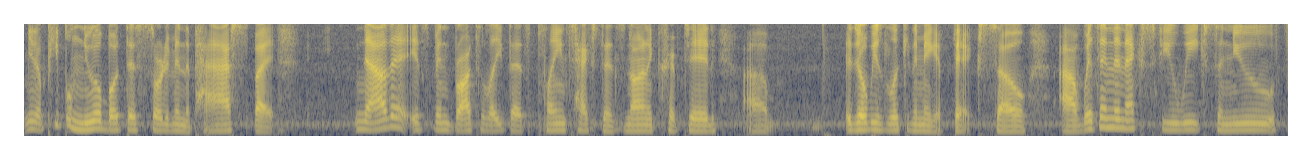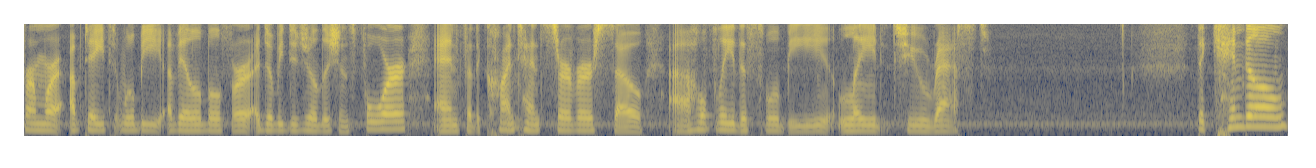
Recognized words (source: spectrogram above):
you know people knew about this sort of in the past, but now that it's been brought to light that it's plain text that's non encrypted. Uh, Adobe's looking to make it fixed. So uh, within the next few weeks, a new firmware update will be available for Adobe Digital Editions 4 and for the content server. So uh, hopefully this will be laid to rest. The Kindle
